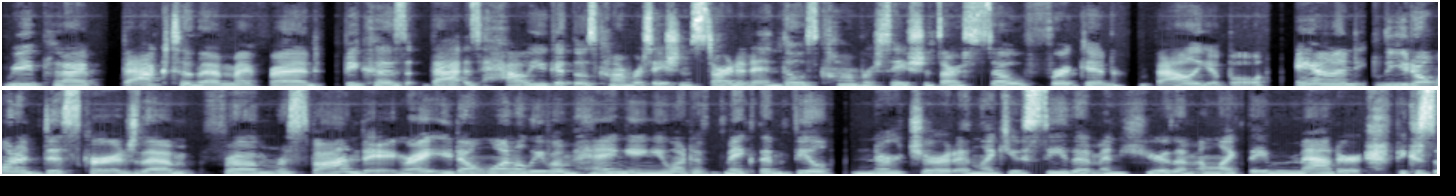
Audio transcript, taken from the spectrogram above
reply back to them, my friend, because that is how you get those conversations started. And those conversations are so freaking valuable. And you don't want to discourage them from responding, right? You don't want to leave them hanging. You want to make them feel nurtured and like you see them and hear them and like they matter because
